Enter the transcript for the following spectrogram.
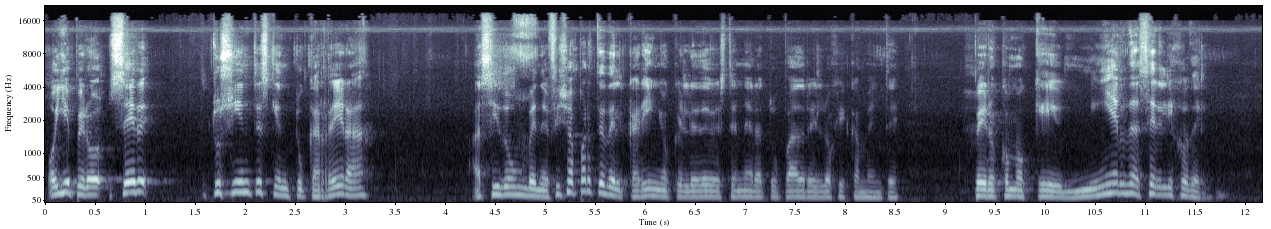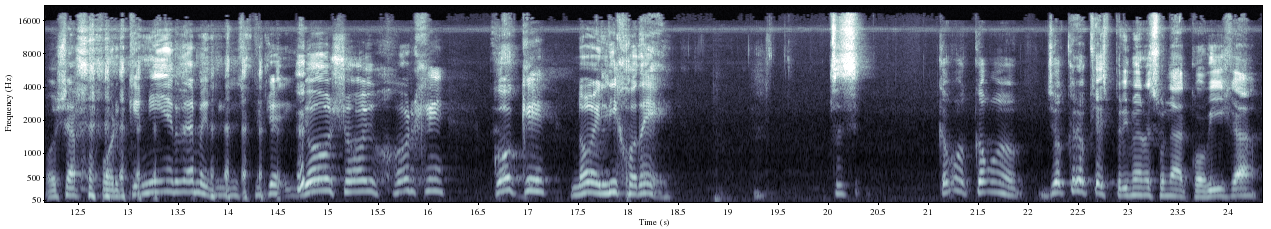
Oye, pero ser, tú sientes que en tu carrera ha sido un beneficio, aparte del cariño que le debes tener a tu padre, lógicamente, pero como que mierda ser el hijo de él. O sea, ¿por qué mierda? me- yo soy Jorge Coque, no el hijo de. Entonces, ¿cómo, cómo? Yo creo que es, primero es una cobija,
